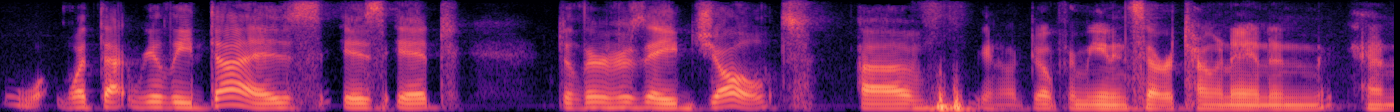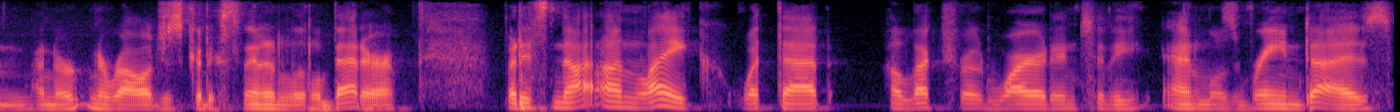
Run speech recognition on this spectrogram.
w- what that really does is it delivers a jolt of you know dopamine and serotonin, and and a neurologist could explain it a little better. But it's not unlike what that electrode wired into the animal's brain does.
